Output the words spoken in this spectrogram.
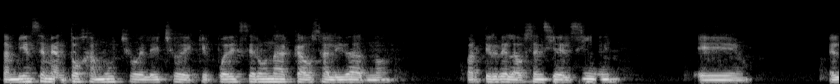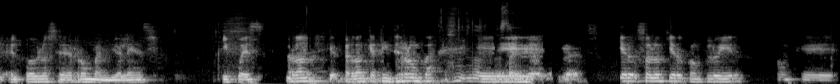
también se me antoja mucho el hecho de que puede ser una causalidad, ¿no? A partir de la ausencia del cine, eh, el, pueblo se derrumba en violencia. Y pues, perdón, que, perdón que te interrumpa, eh, quiero, solo quiero concluir con que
